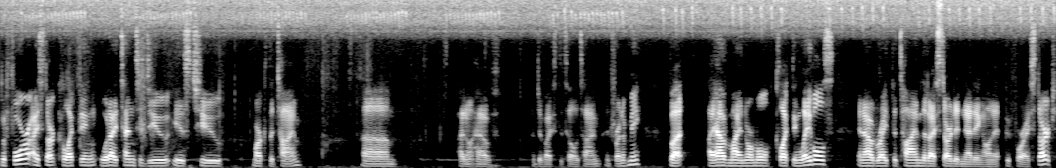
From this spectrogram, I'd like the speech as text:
before I start collecting, what I tend to do is to mark the time. Um, I don't have a device to tell the time in front of me, but I have my normal collecting labels and I would write the time that I started netting on it before I start.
